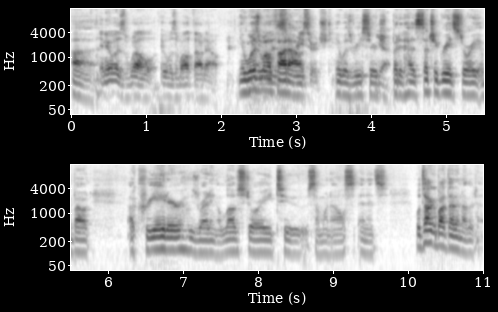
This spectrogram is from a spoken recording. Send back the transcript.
Uh, And it was well. It was well thought out. it was Yeah, well thought out. Researched. It was researched, Yeah. but it has such a great story about a creator who's writing a love story to someone else, and it's. We'll talk about that another time.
